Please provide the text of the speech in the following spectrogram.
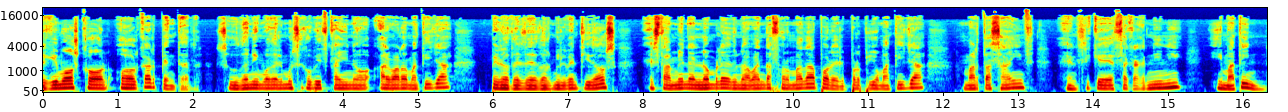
Seguimos con All Carpenter, seudónimo del músico vizcaíno Álvaro Matilla, pero desde 2022 es también el nombre de una banda formada por el propio Matilla, Marta Sainz, Enrique Zaccagnini y Matín.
